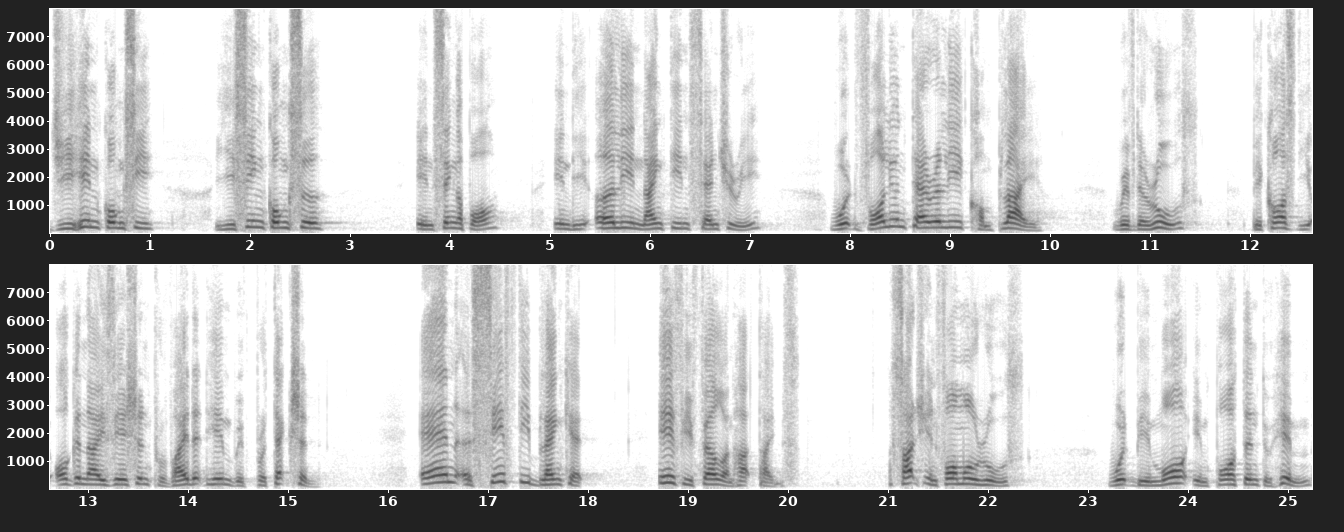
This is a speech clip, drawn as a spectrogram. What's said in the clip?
Ghee Hin Kongsi, Yixing Kongsi in Singapore in the early 19th century would voluntarily comply with the rules because the organization provided him with protection and a safety blanket if he fell on hard times. Such informal rules would be more important to him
